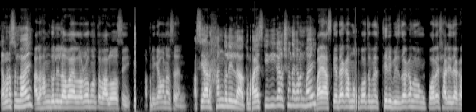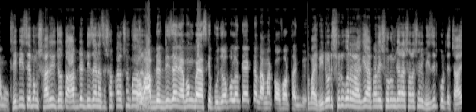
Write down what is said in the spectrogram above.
কেমন আছেন ভাই? আলহামদুলিল্লাহ ভাই আল্লাহর মতো ভালো আছি। আপনি কেমন আছেন? আছি আলহামদুলিল্লাহ। তো ভাই আজকে কি কালেকশন দেখাবেন ভাই? ভাই আজকে দেখামু প্রথমে থ্রি পিস দেখামু এবং পরে শাড়ি দেখামু। থ্রি পিস এবং শাড়ির যত আপডেট ডিজাইন আছে সব কালেকশন পাওয়া সব আপডেট ডিজাইন এবং ভাই আজকে পূজা উপলক্ষে একটা দামাকা অফার থাকবে। ভাই ভিডিওটি শুরু করার আগে আপনার এই শোরুম যারা সরাসরি ভিজিট করতে চায়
